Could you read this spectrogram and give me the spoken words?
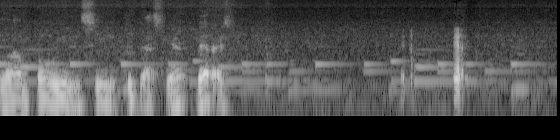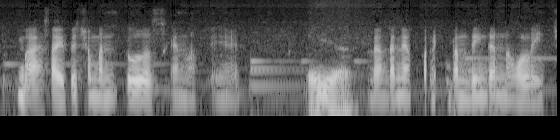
ngelampauin si tugasnya, beres. bahasa itu cuman tools kan maksudnya Iya, sedangkan yang paling penting kan knowledge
